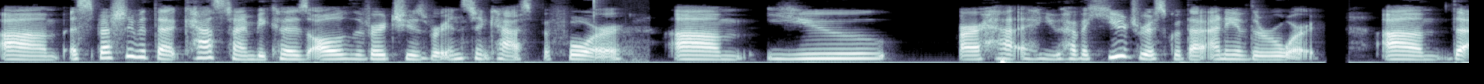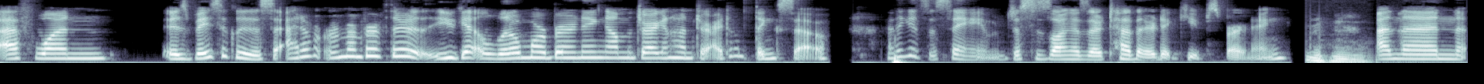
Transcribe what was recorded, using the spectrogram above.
um, especially with that cast time because all of the virtues were instant cast before. Um, you are ha- you have a huge risk without any of the reward. Um, the F1 is basically the same. I don't remember if there you get a little more burning on the Dragon Hunter. I don't think so. I think it's the same. Just as long as they're tethered, it keeps burning. Mhm. And then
